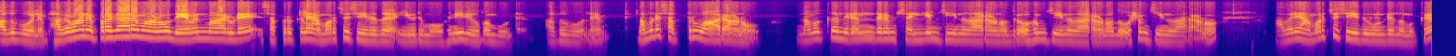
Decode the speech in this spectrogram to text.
അതുപോലെ ഭഗവാൻ എപ്രകാരമാണോ ദേവന്മാരുടെ ശത്രുക്കളെ അമർച്ച ചെയ്തത്? ഈ ഒരു മോഹിനി രൂപം പൂട്ട് അതുപോലെ നമ്മുടെ ശത്രു ആരാണോ? നമുക്ക് നിരന്തരം ശല്യം ചെയ്യുന്നതാരാണോ? ദ്രോഹം ചെയ്യുന്നതാരാണോ? ദോഷം ചെയ്യുന്നതാരാണോ? അവരെ അമർച്ച ചെയ്തുകൊണ്ട് നമുക്ക്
